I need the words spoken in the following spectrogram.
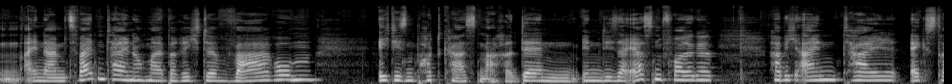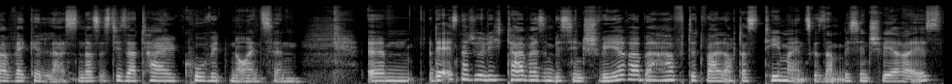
in einem zweiten Teil nochmal berichte, warum ich diesen Podcast mache. Denn in dieser ersten Folge habe ich einen Teil extra weggelassen. Das ist dieser Teil Covid-19. Ähm, der ist natürlich teilweise ein bisschen schwerer behaftet, weil auch das Thema insgesamt ein bisschen schwerer ist.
